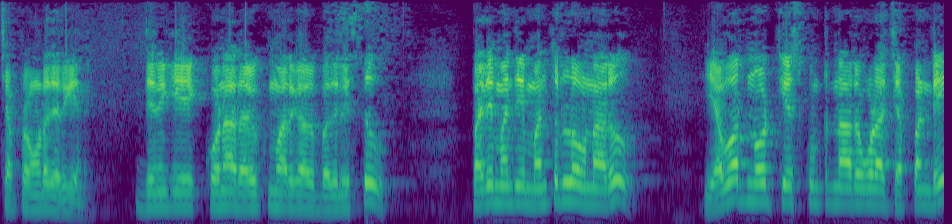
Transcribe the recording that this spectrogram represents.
చెప్పడం కూడా జరిగింది. దీనికి కోన రవికుమార్ గారు బదిలిస్తూ పది మంది మంత్రులు ఉన్నారు ఎవరు నోట్ చేసుకుంటున్నారో కూడా చెప్పండి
